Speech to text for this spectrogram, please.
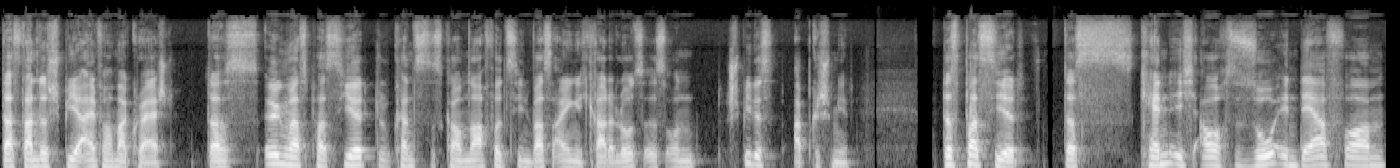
dass dann das Spiel einfach mal crasht dass irgendwas passiert, du kannst es kaum nachvollziehen, was eigentlich gerade los ist und Spiel ist abgeschmiert. Das passiert. Das kenne ich auch so in der Form,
